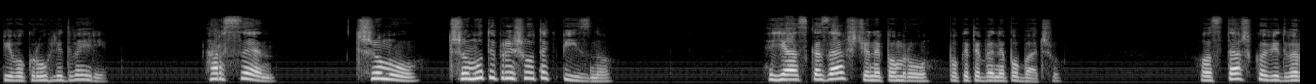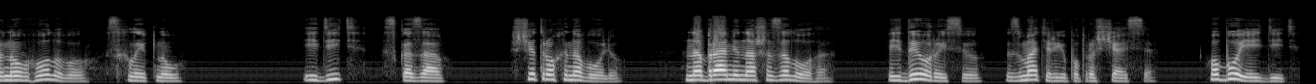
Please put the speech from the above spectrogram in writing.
півокруглі двері. Арсен, чому? Чому ти прийшов так пізно? Я сказав, що не помру, поки тебе не побачу. Осташко відвернув голову, схлипнув. Ідіть, сказав, ще трохи на волю. На брамі наша залога. Йди, Орисю, з матір'ю попрощайся. Обоє йдіть.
